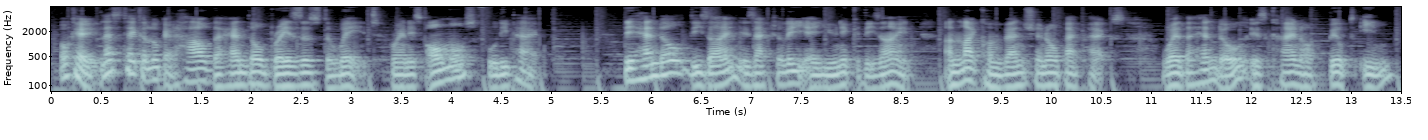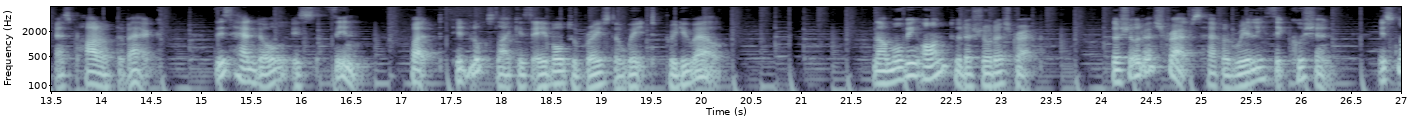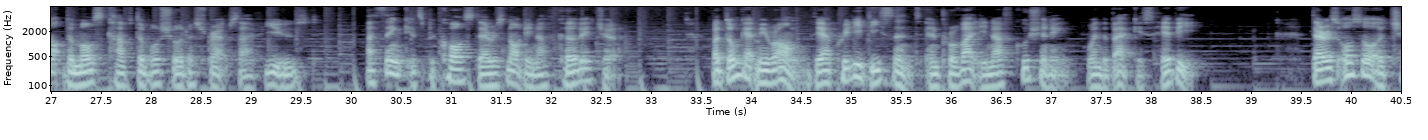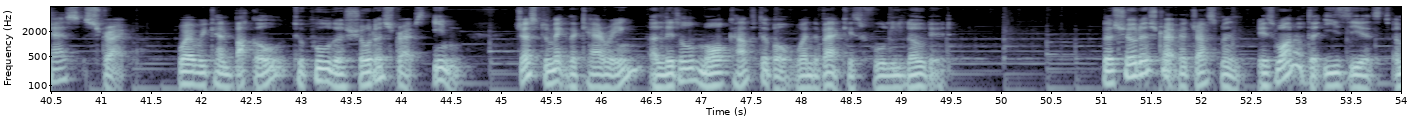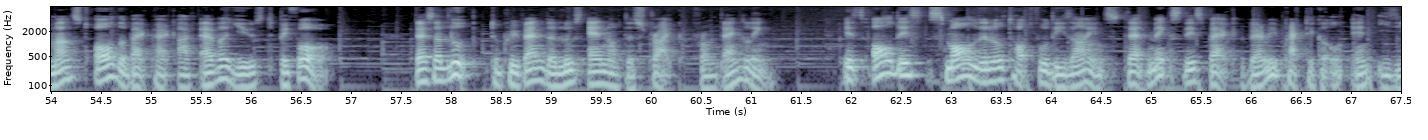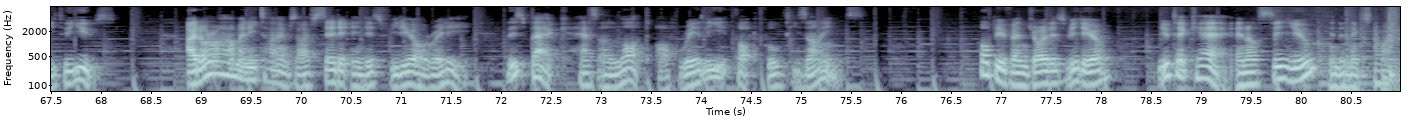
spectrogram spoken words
Okay, let's take a look at how the handle braces the weight when it's almost fully packed. The handle design is actually a unique design, unlike conventional backpacks, where the handle is kind of built in as part of the bag. This handle is thin, but it looks like it's able to brace the weight pretty well. Now moving on to the shoulder strap. The shoulder straps have a really thick cushion. It's not the most comfortable shoulder straps I've used. I think it's because there is not enough curvature. But don't get me wrong, they are pretty decent and provide enough cushioning when the bag is heavy. There is also a chest strap, where we can buckle to pull the shoulder straps in, just to make the carrying a little more comfortable when the bag is fully loaded. The shoulder strap adjustment is one of the easiest amongst all the backpack I've ever used before. There's a loop to prevent the loose end of the strap from dangling. It's all these small little thoughtful designs that makes this bag very practical and easy to use. I don't know how many times I've said it in this video already, this bag has a lot of really thoughtful designs. Hope you've enjoyed this video. You take care and I'll see you in the next one.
